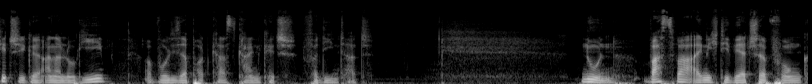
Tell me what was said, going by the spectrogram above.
kitschige Analogie, obwohl dieser Podcast keinen Kitsch verdient hat. Nun, was war eigentlich die Wertschöpfung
